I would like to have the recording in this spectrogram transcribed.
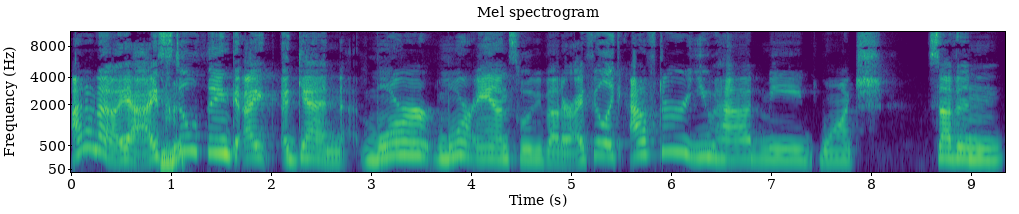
I don't know. Yeah, I mm-hmm. still think I again more more ants would be better. I feel like after you had me watch seven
